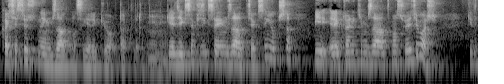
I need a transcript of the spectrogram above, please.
kaşesi üstüne imza atması gerekiyor ortakların. Hı hı. Geleceksin fiziksel imza atacaksın yoksa bir elektronik imza atma süreci var. Gidip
